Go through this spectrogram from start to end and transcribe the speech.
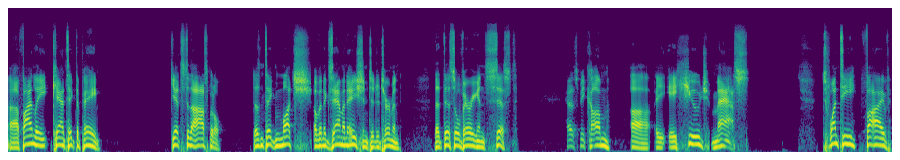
Uh, finally, can't take the pain. Gets to the hospital doesn't take much of an examination to determine that this ovarian cyst has become uh, a, a huge mass 25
